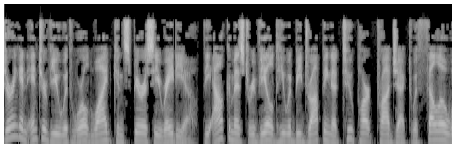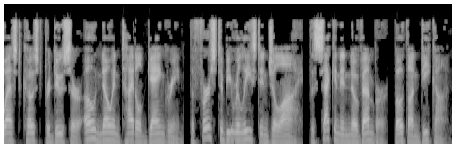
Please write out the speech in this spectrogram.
During an interview with Worldwide Conspiracy Radio, The Alchemist revealed he would be dropping a two-part project with fellow West Coast producer Oh No entitled Gangrene, the first to be released in July, the second in November, both on Decon.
